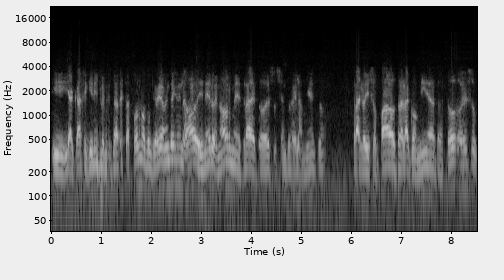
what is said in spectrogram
Y, y acá se quiere implementar de esta forma, porque obviamente hay un lavado de dinero enorme detrás de todos esos centros de aislamiento, tras lo hisopado, tras la comida, tras todo eso.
